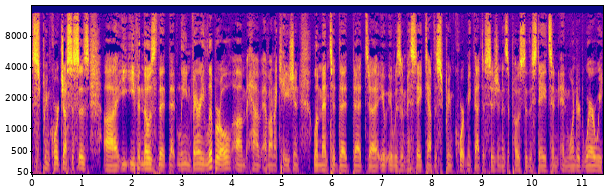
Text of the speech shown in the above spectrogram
Supreme Court justices, even those that, that lean very liberal, um, have have on occasion lamented that that uh, it, it, was a mistake to have the Supreme Court make that decision as opposed to the states, and, and wondered where we,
